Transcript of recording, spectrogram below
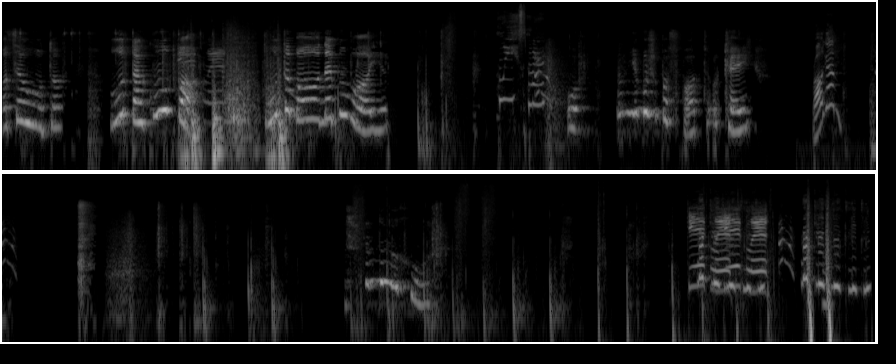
Você luta. Luta, culpa. Luta, bom. Oh, eu nie muszę po foto, ok? Rogan? Żadnego chór. Klik, klik, klik. Klik, klik, klik, klik.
